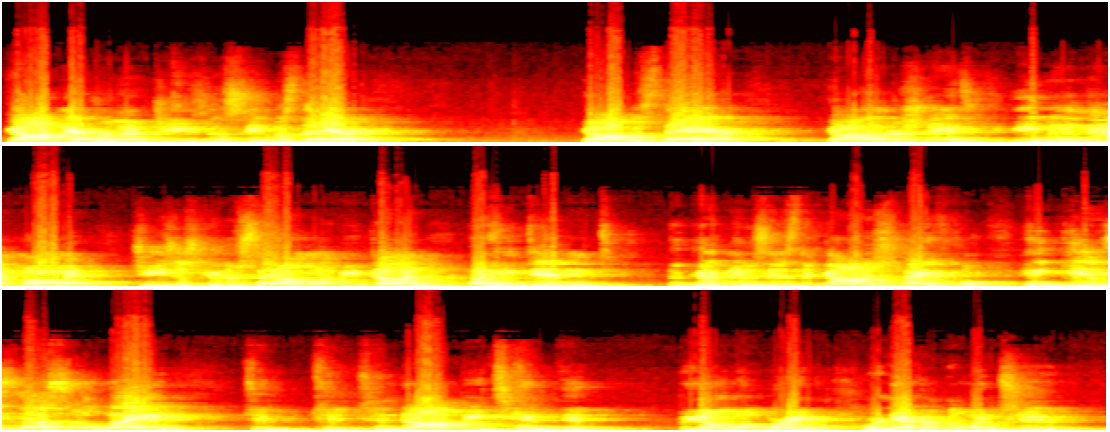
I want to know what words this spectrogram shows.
God never left Jesus. He there. God was there. God understands. Even in that moment, Jesus could have said, I want to be done, but he didn't. The good news is that God is faithful. He gives us a way to, to, to not be tempted beyond what we're able. We're never going to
